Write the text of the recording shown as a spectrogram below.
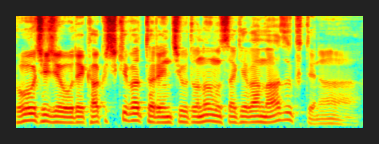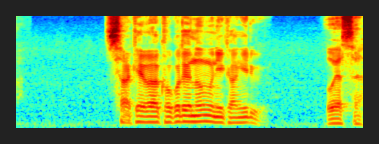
高知城で格式ばった連中と飲む酒はまずくてな酒はここで飲むに限るおやっさん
